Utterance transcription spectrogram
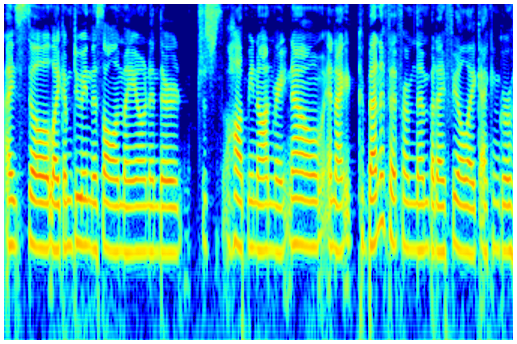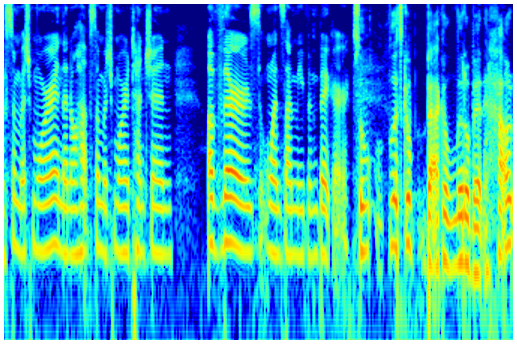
I still like I'm doing this all on my own and they're just hopping on right now and I could benefit from them, but I feel like I can grow so much more and then I'll have so much more attention of theirs once I'm even bigger. So let's go back a little bit. How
